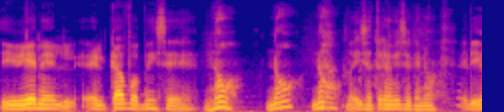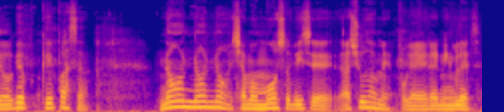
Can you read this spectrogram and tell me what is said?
y viene el, el capo y me dice, no, no, no. Me dice tres veces que no. Y le digo, ¿qué, qué pasa? No, no, no. Llama a un mozo y me dice, ayúdame, porque era en inglés.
